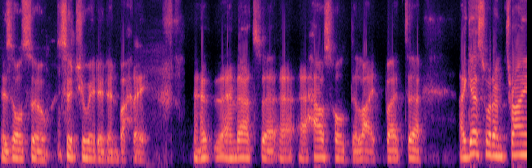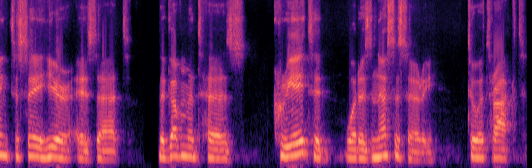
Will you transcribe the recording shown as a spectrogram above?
is also situated in Bahrain. And that's a, a household delight. But uh, I guess what I'm trying to say here is that the government has created what is necessary to attract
